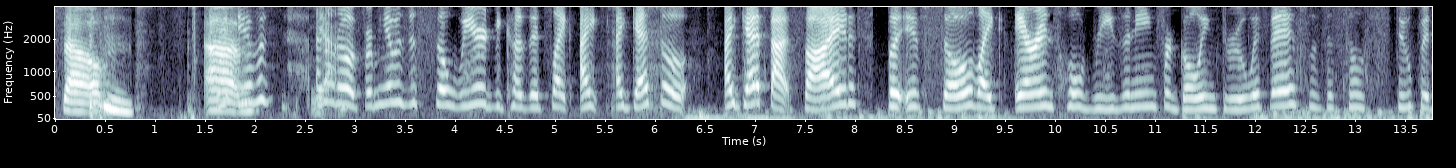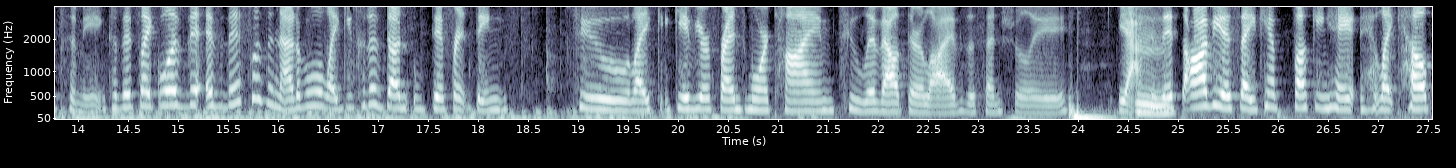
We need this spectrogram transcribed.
So, um, it, it was I don't know. For me, it was just so weird because it's like I I get the I get that side, but if so, like Eren's whole reasoning for going through with this was just so stupid to me. Because it's like, well, if thi- if this was inedible, like you could have done different things to like give your friends more time to live out their lives, essentially. yeah. Mm. 'Cause it's obvious that you can't fucking hate like help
